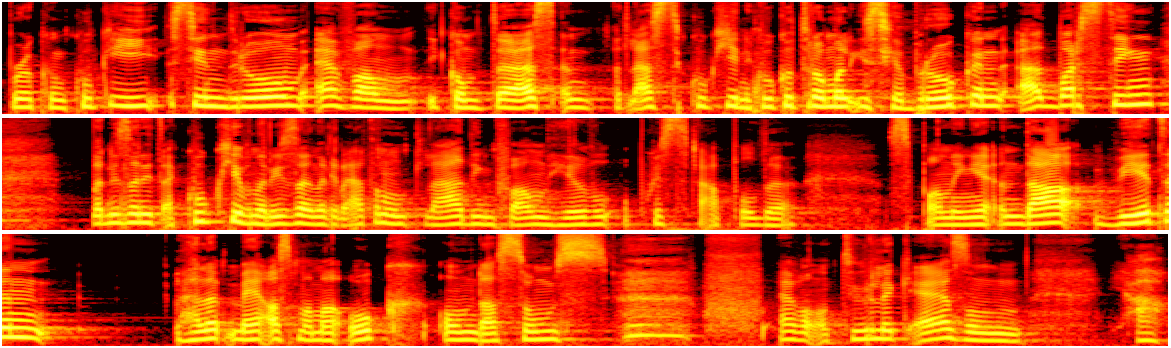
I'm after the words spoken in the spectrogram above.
broken cookie syndroom. Hè, van ik kom thuis en het laatste koekje in de koekentrommel is gebroken, uitbarsting. Dan is dat niet dat koekje, maar dan is dat inderdaad een ontlading van heel veel opgestapelde spanningen. En dat weten helpt mij als mama ook, omdat soms... Hè, want natuurlijk, hè, zo'n... Ja,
